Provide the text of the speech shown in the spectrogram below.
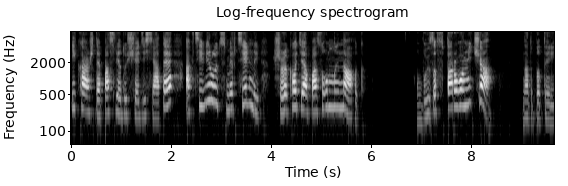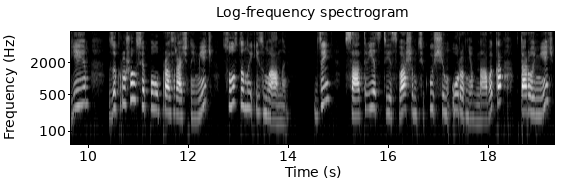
и каждая последующая десятая активируют смертельный широкодиапазонный навык. Вызов второго меча. Над батареем – закружился полупрозрачный меч, созданный из маны. Дзинь, в соответствии с вашим текущим уровнем навыка, второй меч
